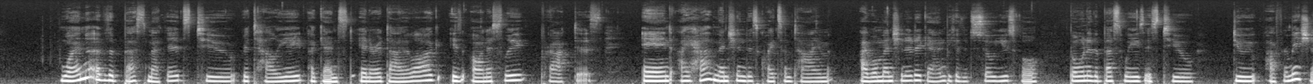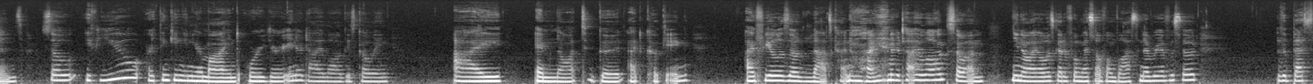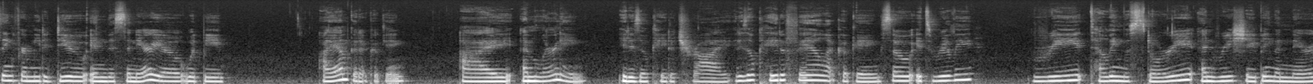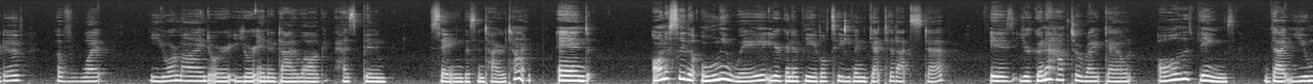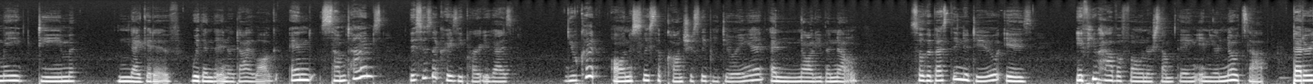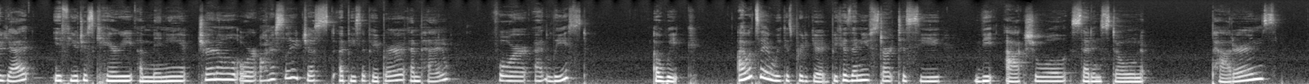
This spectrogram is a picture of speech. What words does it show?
One of the best methods to retaliate against inner dialogue is honestly practice. And I have mentioned this quite some time I will mention it again because it's so useful. But one of the best ways is to do affirmations. So if you are thinking in your mind or your inner dialogue is going, I am not good at cooking, I feel as though that's kind of my inner dialogue. So I'm, you know, I always got to put myself on blast in every episode. The best thing for me to do in this scenario would be I am good at cooking. I am learning. It is okay to try. It is okay to fail at cooking. So it's really retelling the story and reshaping the narrative of what your mind or your inner dialogue has been saying this entire time. And honestly, the only way you're going to be able to even get to that step is you're going to have to write down all the things that you may deem negative within the inner dialogue. And sometimes, this is the crazy part, you guys, you could honestly subconsciously be doing it and not even know. So, the best thing to do is if you have a phone or something in your notes app. Better yet, if you just carry a mini journal or honestly just a piece of paper and pen for at least a week. I would say a week is pretty good because then you start to see the actual set in stone patterns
